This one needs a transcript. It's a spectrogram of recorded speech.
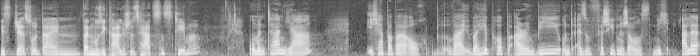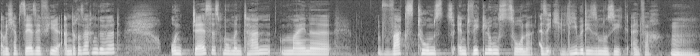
ist Jazz so dein, dein musikalisches Herzensthema? Momentan ja. Ich habe aber auch, war über Hip-Hop, RB und also verschiedene Genres. Nicht alle, aber ich habe sehr, sehr viel andere Sachen gehört. Und Jazz ist momentan meine Wachstumsentwicklungszone. Also ich liebe diese Musik einfach. Mhm.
